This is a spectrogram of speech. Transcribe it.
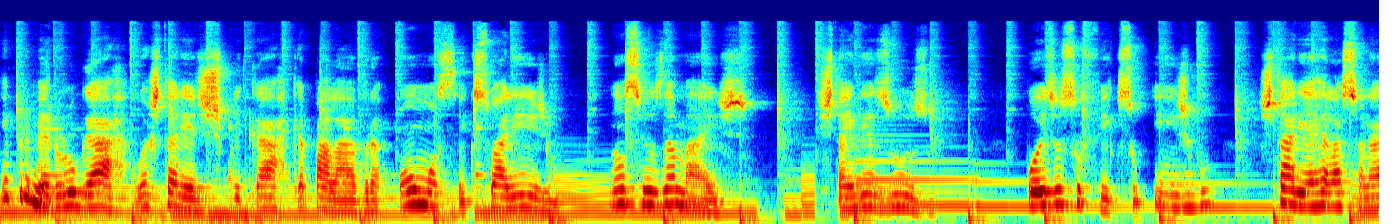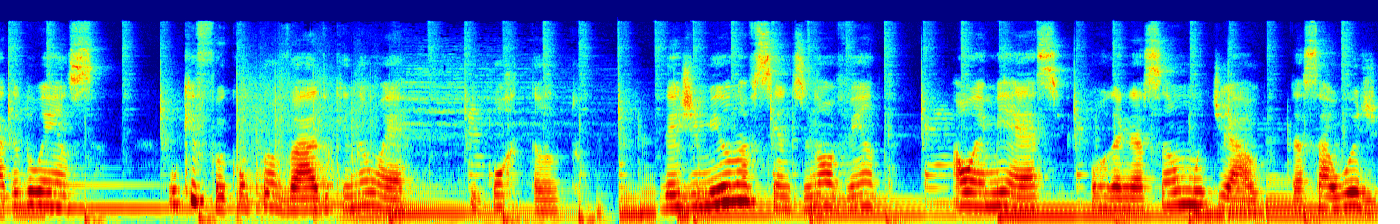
Em primeiro lugar, gostaria de explicar que a palavra homossexualismo não se usa mais, está em desuso, pois o sufixo ismo estaria relacionado à doença, o que foi comprovado que não é, e portanto, desde 1990, a OMS, Organização Mundial da Saúde,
